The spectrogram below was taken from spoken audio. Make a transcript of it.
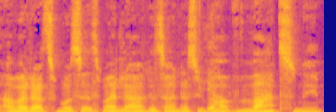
Aber dazu muss er erstmal in der Lage sein, das überhaupt wahrzunehmen.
